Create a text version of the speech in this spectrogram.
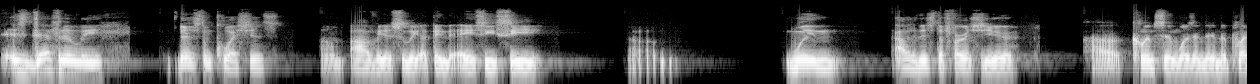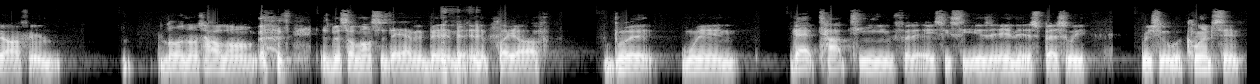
It's definitely there's some questions. Um, obviously, I think the ACC when I was this the first year, uh, Clemson wasn't in the playoff and Lord knows how long. it's been so long since they haven't been in the, in the playoff. But when that top team for the ACC isn't in it, especially recently with Clemson,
